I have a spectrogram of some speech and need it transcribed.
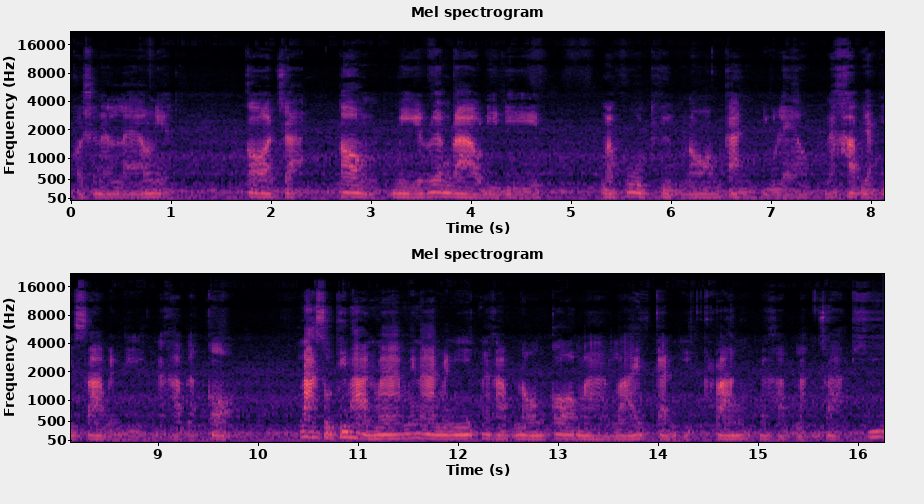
เพราะฉะนั้นแล้วเนี่ยก็จะต้องมีเรื่องราวดีๆ มาพูดถึงน้องกันอยู่แล้วนะครับ อย่างที่ทราบกันดีนะครับ แล้วก็ ล่าสุดที่ผ่านมาไม่นานมานี้นะครับน้องก็มาไลฟ์กันอีกครั้งนะครับ หลังจากที่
